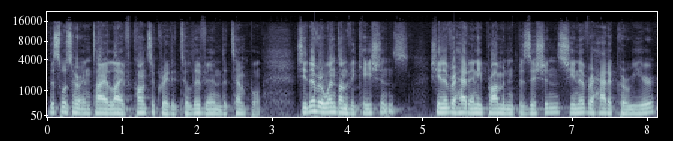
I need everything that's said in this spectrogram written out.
This was her entire life consecrated to live in the temple. She never went on vacations. She never had any prominent positions. She never had a career.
